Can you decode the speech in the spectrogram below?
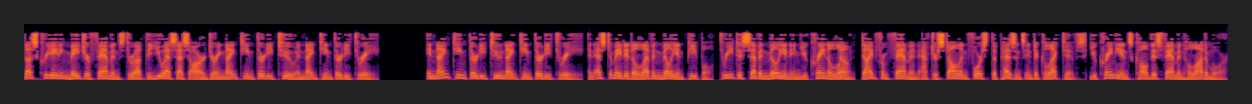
thus creating major famines throughout the USSR during 1932 and 1933. In 1932–1933, an estimated 11 million people, 3 to 7 million in Ukraine alone, died from famine after Stalin forced the peasants into collectives Ukrainians call this famine Holodomor.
